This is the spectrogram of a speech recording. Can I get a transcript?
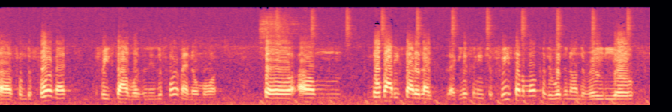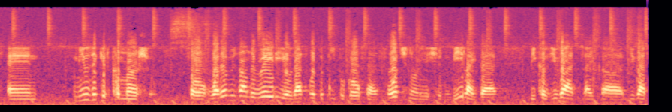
uh, from the format, freestyle wasn't in the format no more. So um, nobody started like like listening to freestyle more because it wasn't on the radio and music is commercial. So whatever's on the radio, that's what the people go for. Unfortunately, it shouldn't be like that because you got like uh, you got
